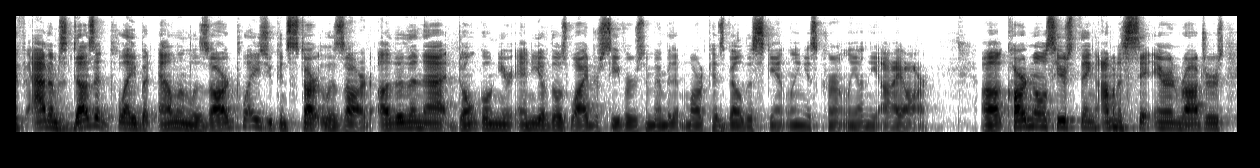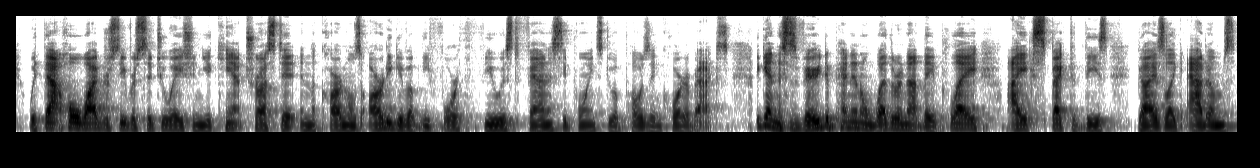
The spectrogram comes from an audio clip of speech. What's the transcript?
If Adams doesn't play, but Allen Lazard plays, you can start Lazard. Other than that, don't go near any of those wide receivers. Remember that Marquez Valdes Scantling is currently on the IR. Uh, Cardinals, here's the thing I'm going to sit Aaron Rodgers. With that whole wide receiver situation, you can't trust it, and the Cardinals already give up the fourth fewest fantasy points to opposing quarterbacks. Again, this is very dependent on whether or not they play. I expect that these guys like Adams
